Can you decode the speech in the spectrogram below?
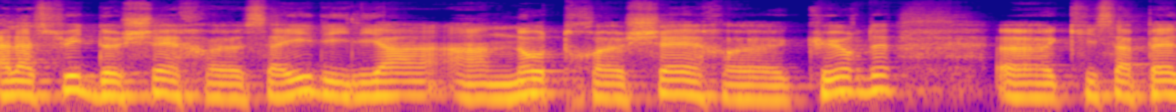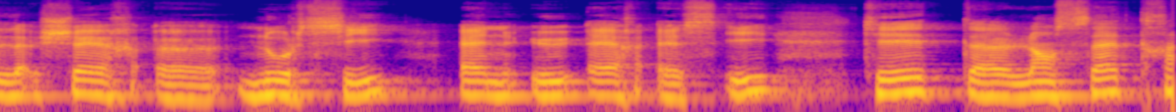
à la suite de Cher euh, Saïd, il y a un autre Cher euh, kurde euh, qui s'appelle Cher Nursi, N-U-R-S-I, qui est l'ancêtre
